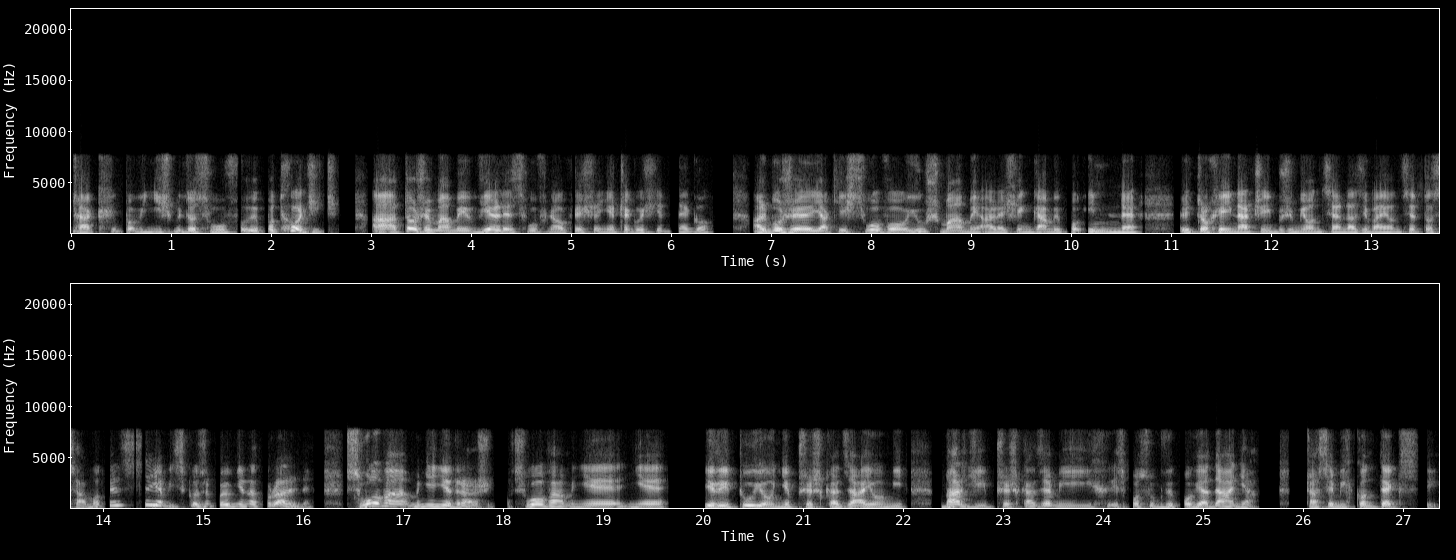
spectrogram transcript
Tak powinniśmy do słów y, podchodzić. A to, że mamy wiele słów na określenie czegoś jednego, albo że jakieś słowo już mamy, ale sięgamy po inne, y, trochę inaczej brzmiące, nazywające to samo, to jest zjawisko zupełnie naturalne. Słowa mnie nie drażnią, słowa mnie nie irytują, nie przeszkadzają mi. Bardziej przeszkadza mi ich sposób wypowiadania, czasem ich konteksty,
